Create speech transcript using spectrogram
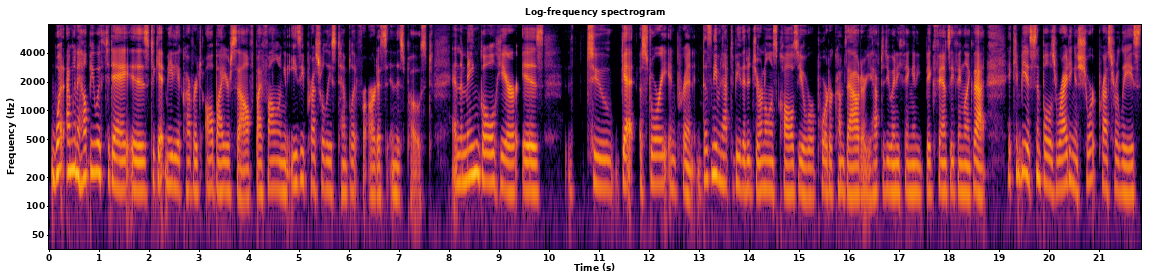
what I'm going to help you with today is to get media coverage all by yourself by following an easy press release template for artists in this post. And the main goal here is to get a story in print. It doesn't even have to be that a journalist calls you, a reporter comes out, or you have to do anything, any big fancy thing like that. It can be as simple as writing a short press release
